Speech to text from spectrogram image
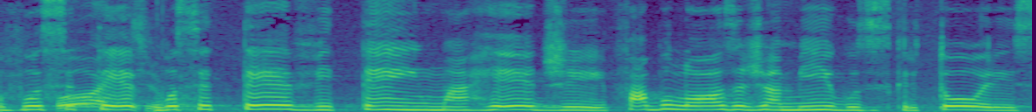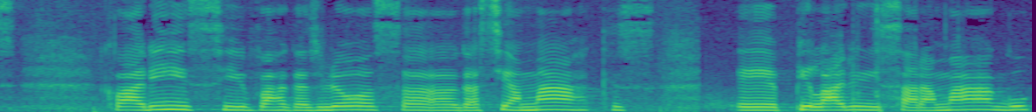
você, te, você teve, tem uma rede fabulosa de amigos escritores, Clarice, Vargas Llosa, Garcia Marques, é, Pilar e Saramago.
